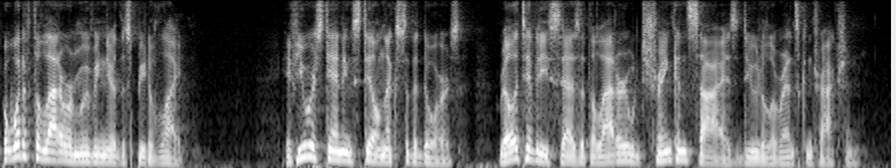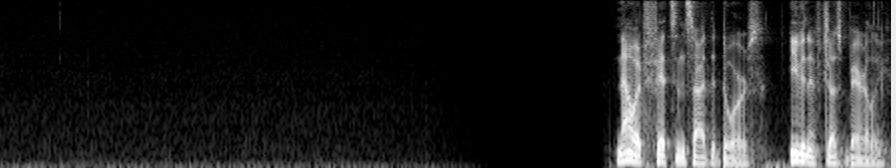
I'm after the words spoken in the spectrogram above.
But what if the ladder were moving near the speed of light? If you were standing still next to the doors, relativity says that the ladder would shrink in size due to Lorentz contraction. Now it fits inside the doors, even if just barely.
